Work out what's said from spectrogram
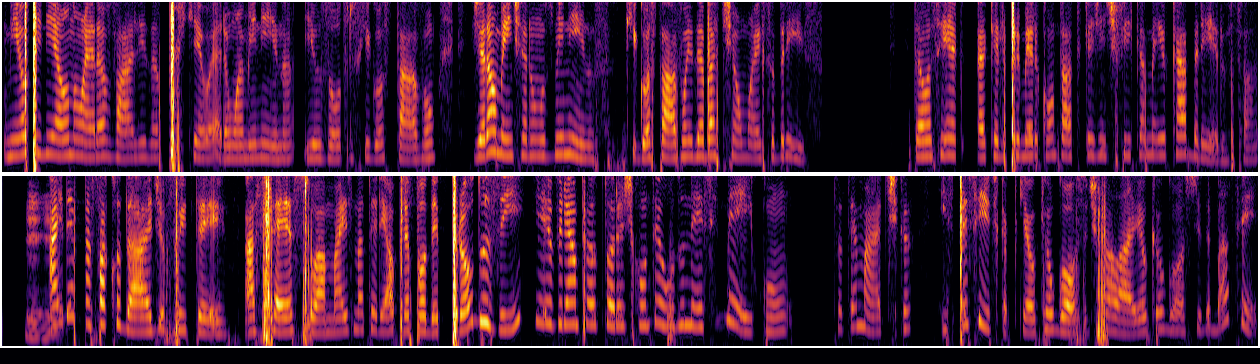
minha opinião não era válida porque eu era uma menina e os outros que gostavam, geralmente eram os meninos que gostavam e debatiam mais sobre isso. Então, assim, é aquele primeiro contato que a gente fica meio cabreiro, sabe? Uhum. Aí depois da faculdade eu fui ter acesso a mais material para poder produzir e eu virei uma produtora de conteúdo nesse meio, com essa temática específica, porque é o que eu gosto de falar, é o que eu gosto de debater.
